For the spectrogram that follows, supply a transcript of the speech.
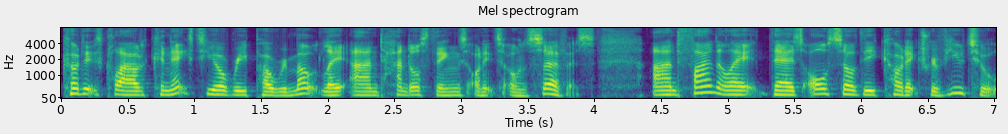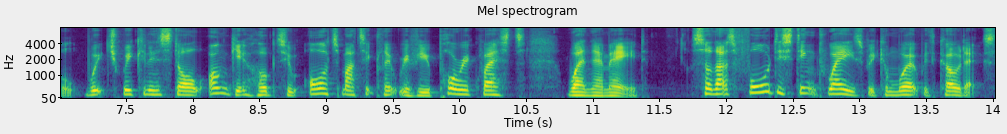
Codex Cloud connects to your repo remotely and handles things on its own server. And finally, there's also the Codex Review tool, which we can install on GitHub to automatically review pull requests when they're made. So that's four distinct ways we can work with Codex.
